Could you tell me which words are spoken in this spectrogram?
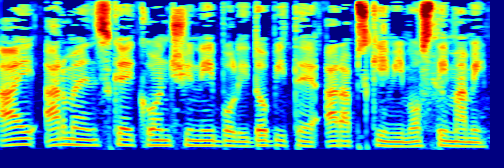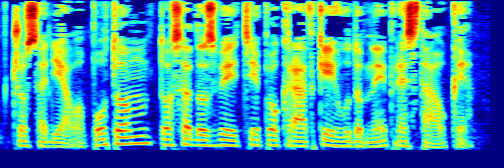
aj arménske končiny boli dobité arabskými moslimami. Čo sa dialo potom, to sa dozviete po krátkej hudobnej prestávke.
